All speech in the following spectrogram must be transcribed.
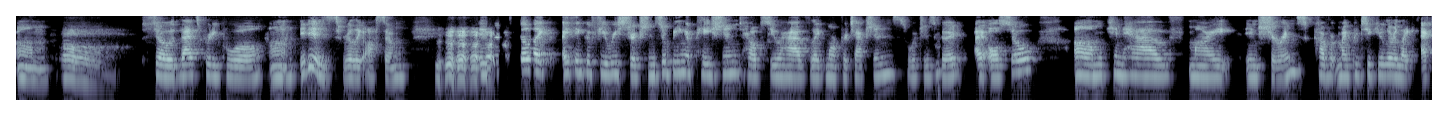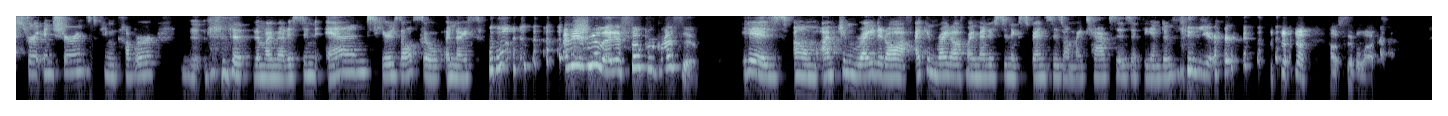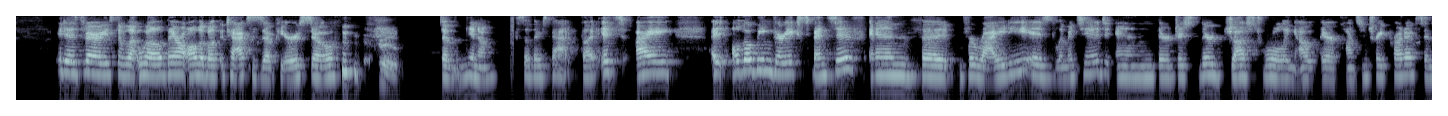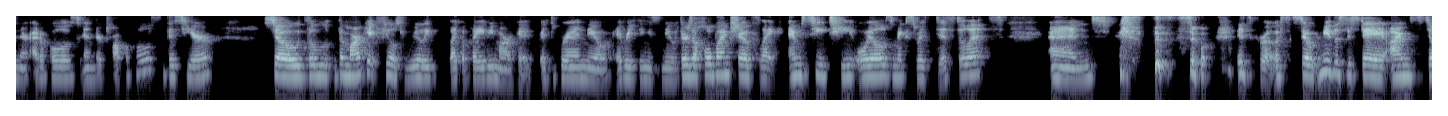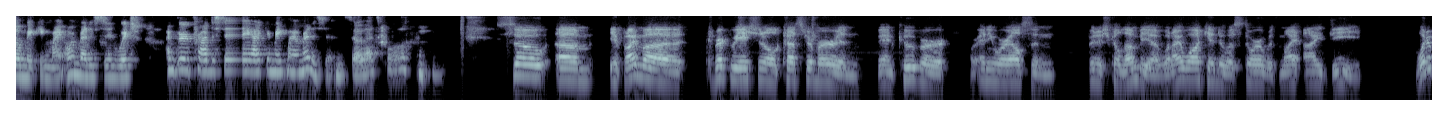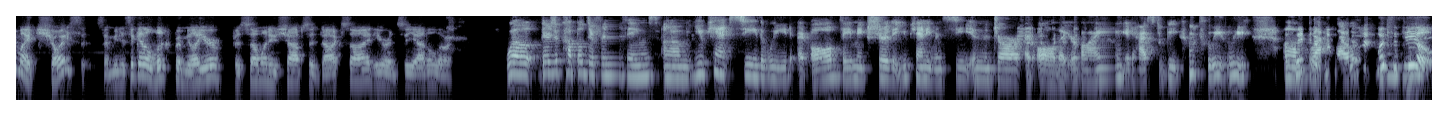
Um, Oh. So that's pretty cool. Um, it is really awesome. There's still like I think a few restrictions. So being a patient helps you have like more protections, which is good. I also um, can have my insurance cover my particular like extra insurance can cover the, the, the my medicine. And here's also a nice one. I mean, really, that is so progressive. It is. Um, I can write it off. I can write off my medicine expenses on my taxes at the end of the year. How civilized. it is very similar. Well, they're all about the taxes up here, so True. So you know, so there's that. But it's I, I, although being very expensive and the variety is limited, and they're just they're just rolling out their concentrate products and their edibles and their topicals this year. So the the market feels really like a baby market. It's brand new. Everything is new. There's a whole bunch of like MCT oils mixed with distillates and so it's gross. So needless to say, I'm still making my own medicine, which I'm very proud to say I can make my own medicine. So that's cool. so um, if I'm a recreational customer in Vancouver or anywhere else in British Columbia, when I walk into a store with my ID, what are my choices? I mean, is it going to look familiar for someone who shops at Dockside here in Seattle or? Well, there's a couple different things. Um, you can't see the weed at all. They make sure that you can't even see in the jar at all that you're buying. It has to be completely um, blacked out. What's the deal?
